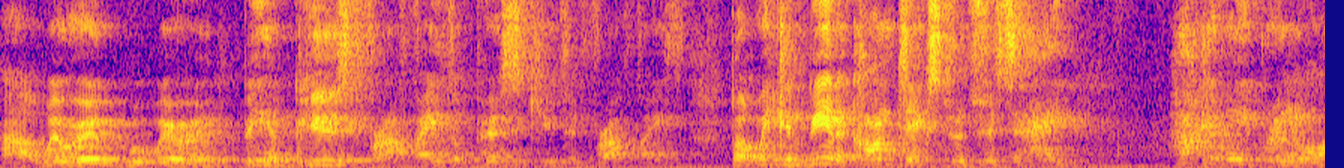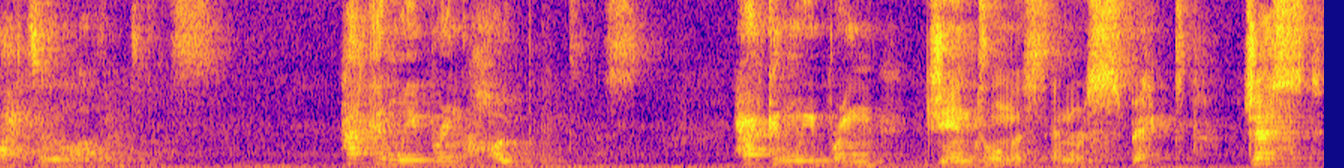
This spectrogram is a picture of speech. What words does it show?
uh, where, we're, we're being abused for our faith or persecuted for our faith. But we can be in a context to say, hey, how can we bring light and love into this? How can we bring hope into this? How can we bring gentleness and respect just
